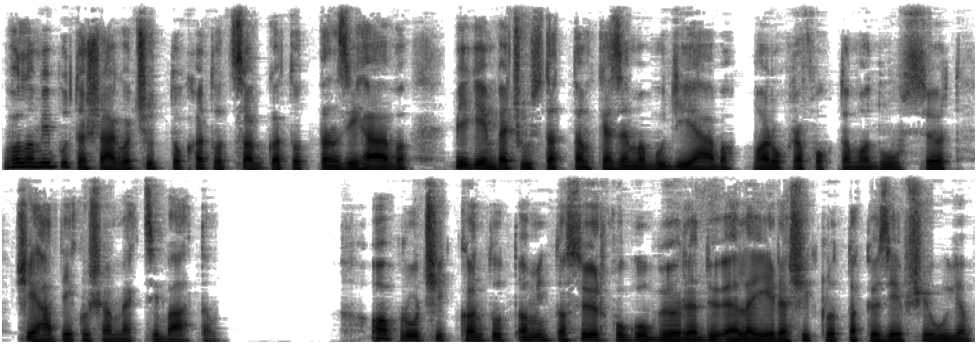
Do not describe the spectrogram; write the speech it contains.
Valami butaságot suttoghatott szaggatottan zihálva, míg én becsúsztattam kezem a bugyjába, marokra fogtam a dús szőrt, s játékosan megcibáltam. Apró csikkantott, amint a szőrfogó bőrredő elejére siklott a középső ujjam,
